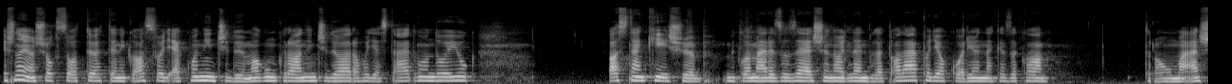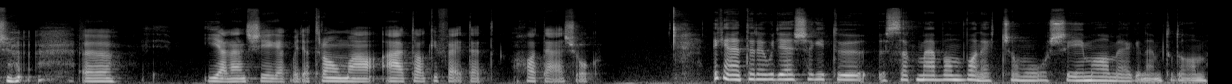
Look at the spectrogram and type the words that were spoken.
és nagyon sokszor történik az, hogy ekkor nincs idő magunkra, nincs idő arra, hogy ezt átgondoljuk, aztán később, mikor már ez az első nagy lendület alább, akkor jönnek ezek a traumás jelenségek, vagy a trauma által kifejtett hatások. Igen, hát erre ugye segítő szakmában van egy csomó séma, meg nem tudom,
